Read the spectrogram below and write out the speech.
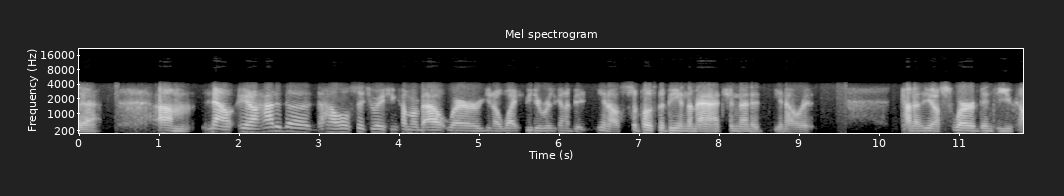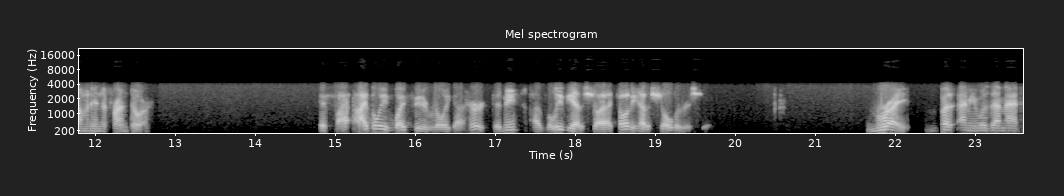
Yeah. Um, now, you know, how did the the whole situation come about where, you know, Wife Beater was gonna be, you know, supposed to be in the match and then it you know, it kind of, you know, swerved into you coming in the front door. If I, I believe Wife Beater really got hurt, didn't he? I believe he had a shot. I thought he had a shoulder issue. Right. But I mean, was that match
